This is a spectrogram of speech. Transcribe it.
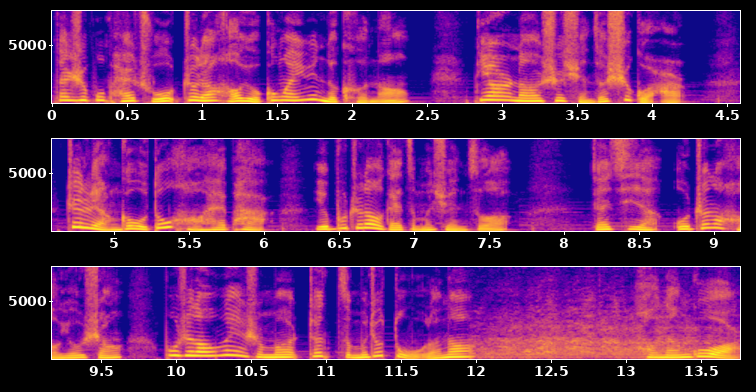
但是不排除治疗好有宫外孕的可能。第二呢是选择试管，这两个我都好害怕，也不知道该怎么选择。佳琪啊，我真的好忧伤，不知道为什么它怎么就堵了呢？好难过。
